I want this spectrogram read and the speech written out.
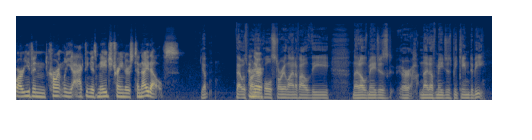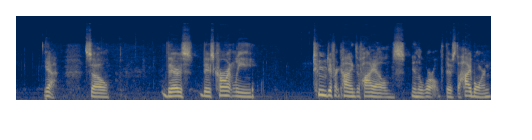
are even currently acting as mage trainers to night elves. Yep. That was part of the whole storyline of how the Night Elf mages or Night Elf mages became to be. Yeah. So there's there's currently two different kinds of high elves in the world. There's the highborn.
